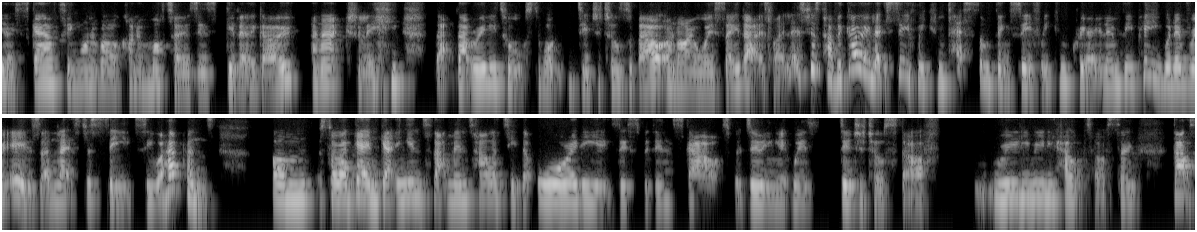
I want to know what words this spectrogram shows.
you know scouting one of our kind of mottos is give it a go. And actually that that really talks to what digital's about. And i always say that it's like let's just have a go. Let's see if we can test something see if we can create an mvp whatever it is and let's just see see what happens. Um, so again getting into that mentality that already exists within scouts but doing it with digital stuff really really helped us. So that's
